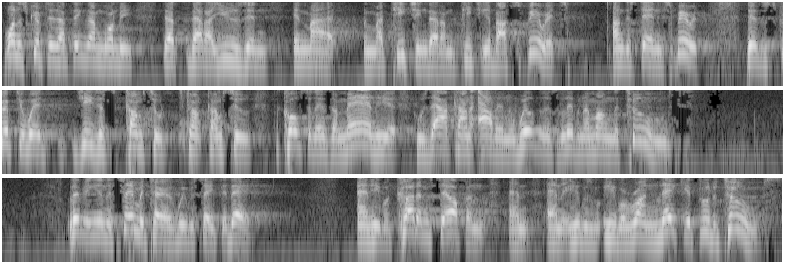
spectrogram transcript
One of the scriptures I think I'm going to be that, that I use in, in my in my teaching that I'm teaching about spirits, understanding spirit. There's a scripture where Jesus comes to comes to the coast, and there's a man here who's out kind of out in the wilderness, living among the tombs, living in the cemetery, we would say today and he would cut himself and, and, and he, was, he would run naked through the tombs.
